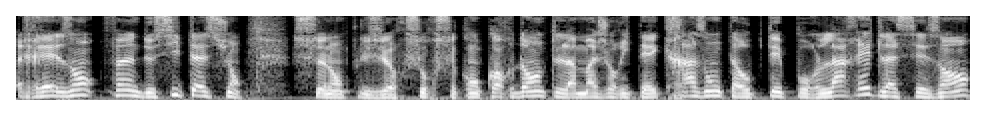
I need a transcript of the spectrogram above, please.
raison. Fin de citation. Selon plusieurs sources concordantes, la majorité écrasante a opté pour l'arrêt de la saison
